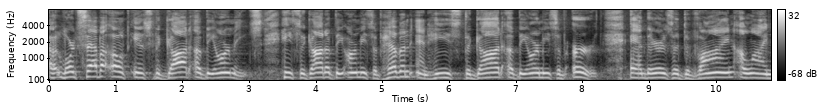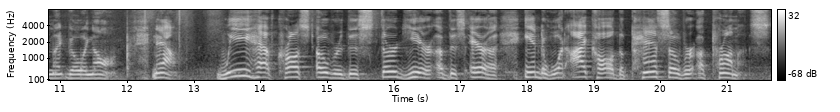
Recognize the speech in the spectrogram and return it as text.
uh, Lord Sabaoth is the God of the armies. He's the God of the armies of heaven and he's the God of the armies of earth. And there's a divine alignment going on. Now, we have crossed over this third year of this era into what I call the Passover of promise.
